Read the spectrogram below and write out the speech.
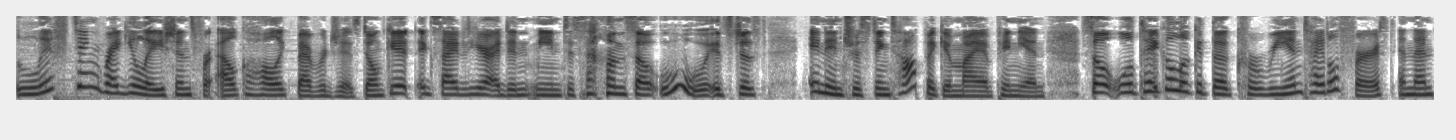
lifting regulations for alcoholic beverages. Don't get excited here. I didn't mean to sound so, ooh, it's just an interesting topic in my opinion. So we'll take a look at the Korean title first and then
